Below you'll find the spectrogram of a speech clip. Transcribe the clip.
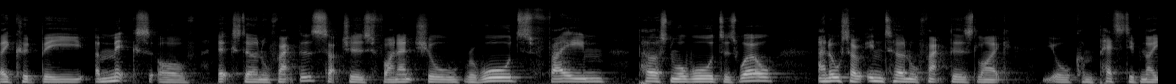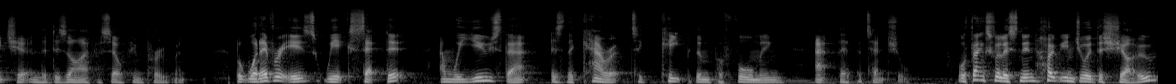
They could be a mix of external factors such as financial rewards, fame, personal awards as well, and also internal factors like your competitive nature and the desire for self improvement. But whatever it is, we accept it and we use that as the carrot to keep them performing at their potential. Well, thanks for listening. Hope you enjoyed the show.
